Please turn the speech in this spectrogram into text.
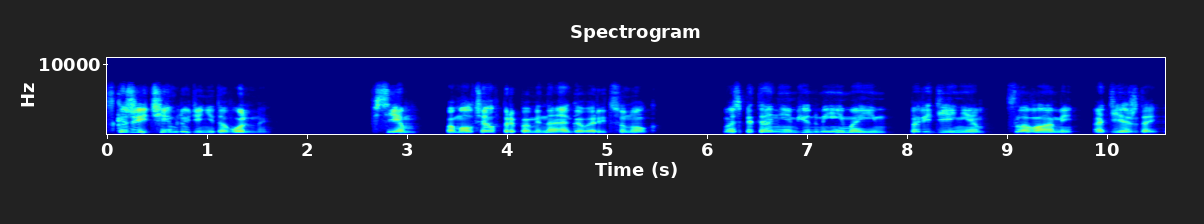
«Скажи, чем люди недовольны?» «Всем», – помолчав, припоминая, говорит Сунок. «Воспитанием Юнми и моим, поведением, словами, одеждой.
